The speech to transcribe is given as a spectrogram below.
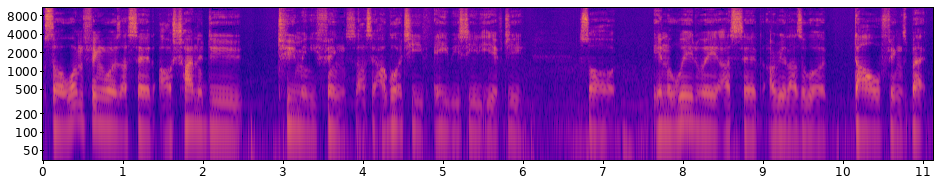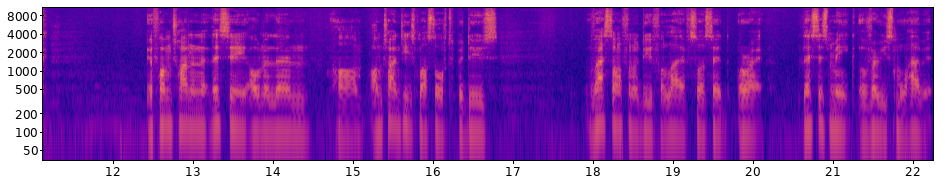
So one thing was, I said I was trying to do too many things. I said I got to achieve A, B, C, D, E, F, G. So in a weird way, I said I realized I got to dial things back. If I'm trying to, let's say I want to learn, um, I'm trying to teach myself to produce. That's something I do for life. So I said, all right, let's just make a very small habit.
